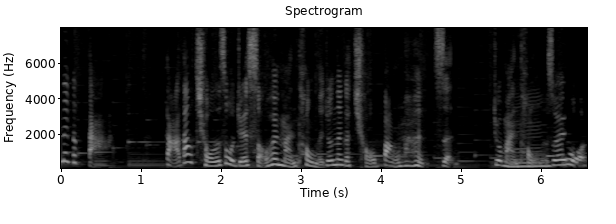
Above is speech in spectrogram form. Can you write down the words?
那个打。打到球的时候，我觉得手会蛮痛的，就那个球棒会很震，就蛮痛的。所以我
